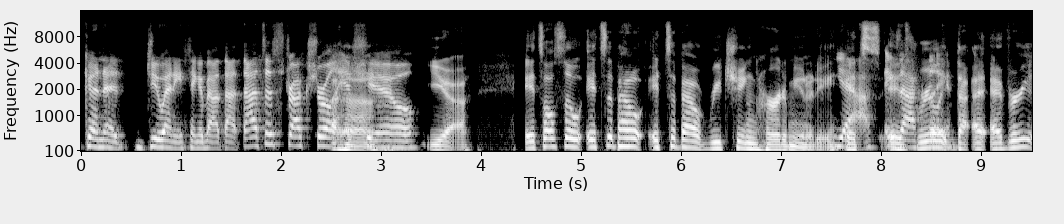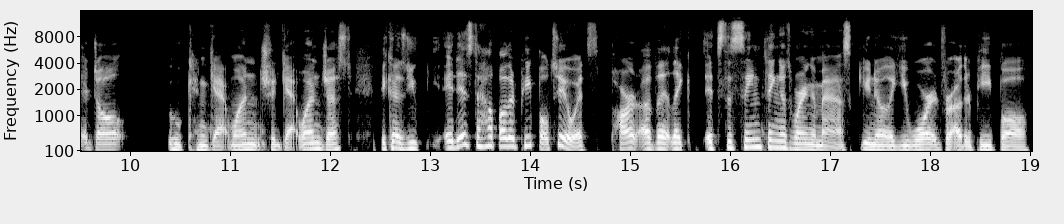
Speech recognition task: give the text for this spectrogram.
going to do anything about that. That's a structural Uh-huh. issue. Yeah. It's also it's about it's about reaching herd immunity. Yeah, it's it's really exactly. that every adult who can get one should get one just because you it is to help other people too. It's part of it like it's the same thing as wearing a mask, you know, like you wore it for other people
